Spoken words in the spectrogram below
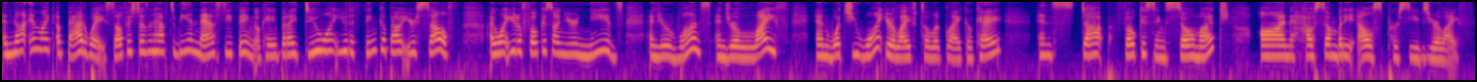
And not in like a bad way. Selfish doesn't have to be a nasty thing, okay? But I do want you to think about yourself. I want you to focus on your needs and your wants and your life and what you want your life to look like, okay? And stop focusing so much on how somebody else perceives your life,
